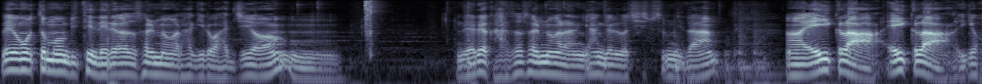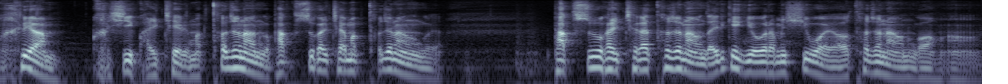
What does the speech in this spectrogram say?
근데 이것도 뭐 밑에 내려가서 설명을 하기로 하지요. 음. 내려가서 설명을 하는 게 한결 더 쉽습니다. 어, 에이클라, 에이클라, 이게 화려함, 가시, 괄체, 막 터져나오는 거, 박수 갈채가 막 터져나오는 거예요. 박수 갈채가 터져나온다. 이렇게 기억을 하면 쉬워요. 터져나오는 거. 어.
